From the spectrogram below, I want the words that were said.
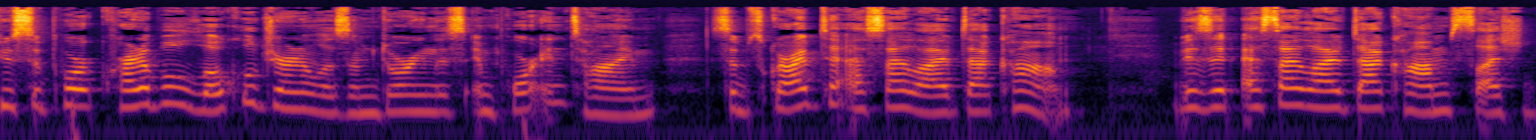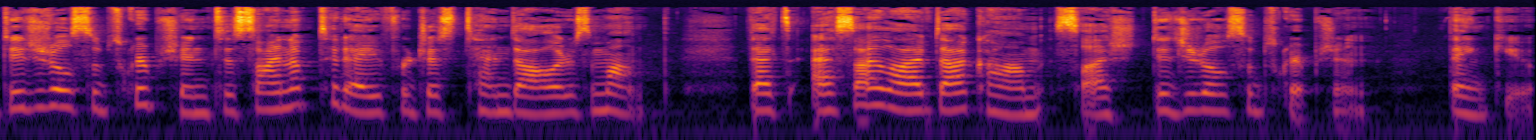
To support credible local journalism during this important time, subscribe to silive.com. Visit silive.com slash digital subscription to sign up today for just $10 a month. That's silive.com slash digital subscription. Thank you.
